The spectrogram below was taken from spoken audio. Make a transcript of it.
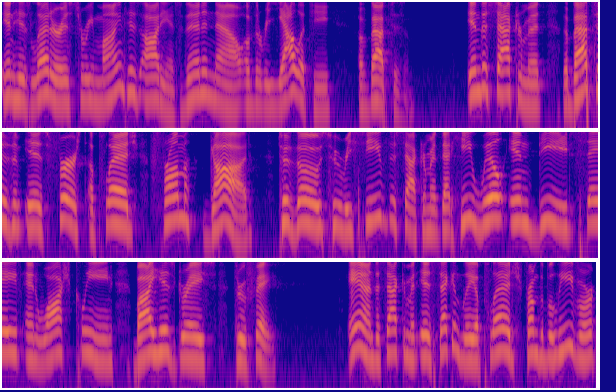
in his letter is to remind his audience then and now of the reality of baptism. In the sacrament, the baptism is first a pledge from God to those who receive the sacrament that he will indeed save and wash clean by his grace through faith. And the sacrament is, secondly, a pledge from the believer,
